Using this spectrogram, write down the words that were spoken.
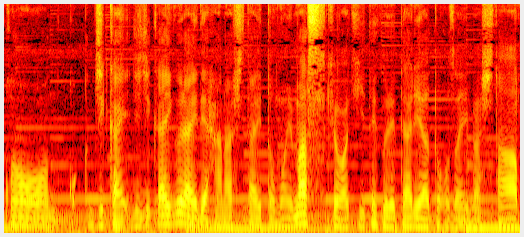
この次回次次回ぐらいで話したいと思います。今日は聞いてくれてありがとうございました。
